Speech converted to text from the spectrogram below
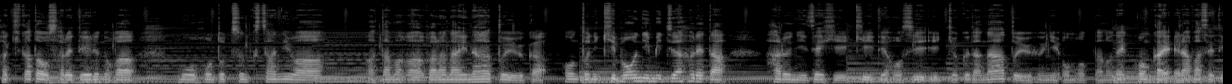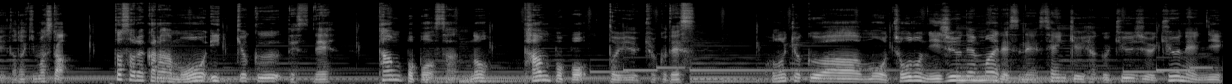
書き方をされているのがもうほんとつんくさんには頭が上がらないなというか本当に希望に満ち溢れた春にぜひ聴いてほしい一曲だなという風に思ったので今回選ばせていただきました。とそれからもう一曲ですね。タンポポさんのタンポポという曲です。この曲はもうちょうど20年前ですね、1999年に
